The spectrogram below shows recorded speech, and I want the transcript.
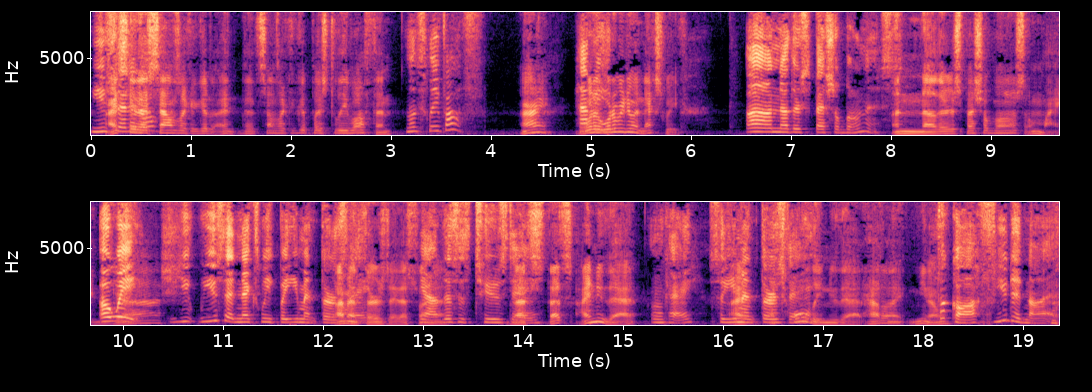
You I'd say that all. sounds like a good. I, that sounds like a good place to leave off. Then, Let's leave off. all right. Happy- What, what are we doing next week? Another special bonus. Another special bonus? Oh my! Gosh. Oh wait, gosh. you you said next week, but you meant Thursday. I meant Thursday. That's yeah. This is Tuesday. That's that's. I knew that. okay, so you I- meant Thursday. I totally knew that. How did I? You know. Fuck off! You did not.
